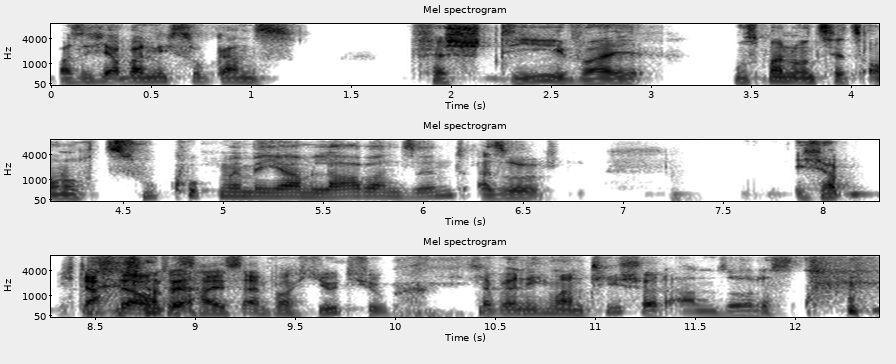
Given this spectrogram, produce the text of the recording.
Was ich aber nicht so ganz verstehe, weil muss man uns jetzt auch noch zugucken, wenn wir hier am Labern sind? Also ich habe. Ich dachte ich auch, das ja, heißt einfach YouTube. Ich habe ja nicht mal ein T-Shirt an, so das.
